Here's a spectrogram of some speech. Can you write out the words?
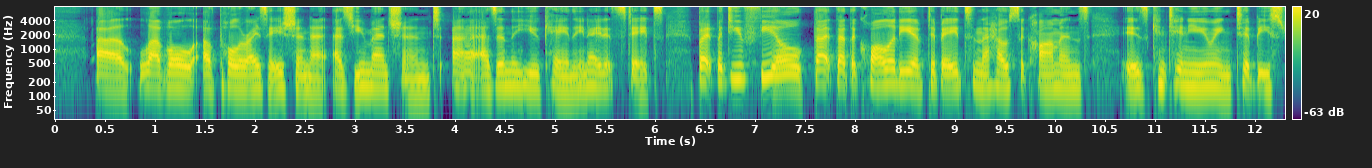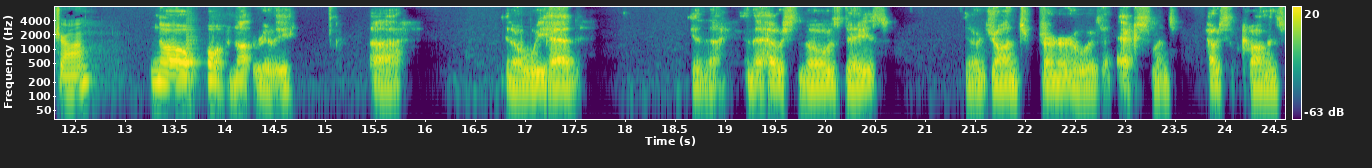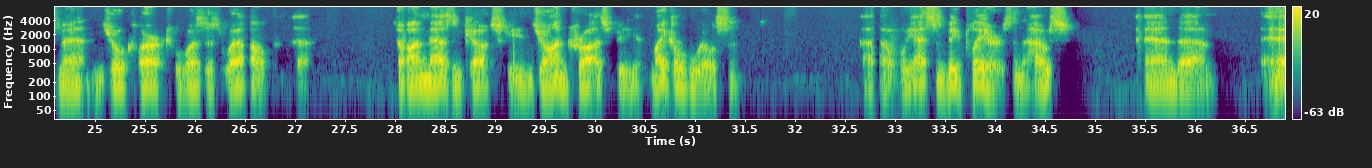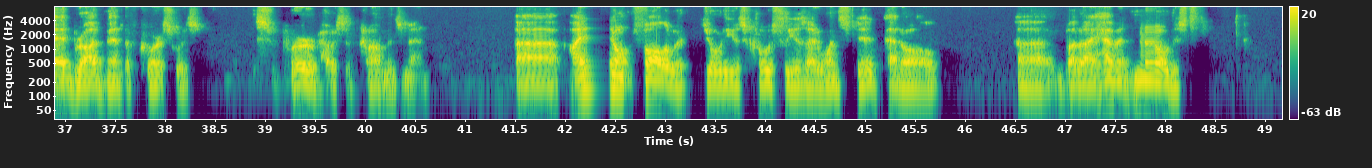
uh, level of polarization, as you mentioned, uh, as in the UK and the United States. But but do you feel that that the quality of debates in the House of Commons is continuing to be strong? No, not really. Uh, you know, we had in the in the House in those days, you know, John Turner, who was an excellent House of Commons man, and Joe Clark, who was as well. Don Mazankowski and John Crosbie, and Michael Wilson. Uh, we had some big players in the house. And, um, and Ed Broadbent, of course, was a superb House of Commons man. Uh, I don't follow it, Jodi, as closely as I once did at all. Uh, but I haven't noticed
